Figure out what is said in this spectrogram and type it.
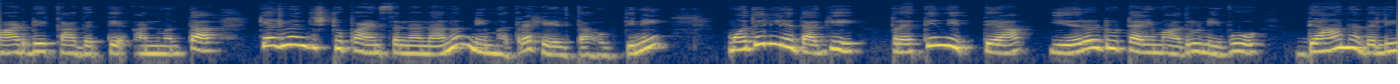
ಮಾಡಬೇಕಾಗತ್ತೆ ಅನ್ನುವಂಥ ಕೆಲವೊಂದಿಷ್ಟು ಪಾಯಿಂಟ್ಸನ್ನು ನಾನು ನಿಮ್ಮ ಹತ್ರ ಹೇಳ್ತಾ ಹೋಗ್ತೀನಿ. ಮೊದಲನೇದಾಗಿ ಪ್ರತಿನಿತ್ಯ ಎರಡು ಟೈಮ್ ಆದರೂ ನೀವು ಧ್ಯಾನದಲ್ಲಿ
